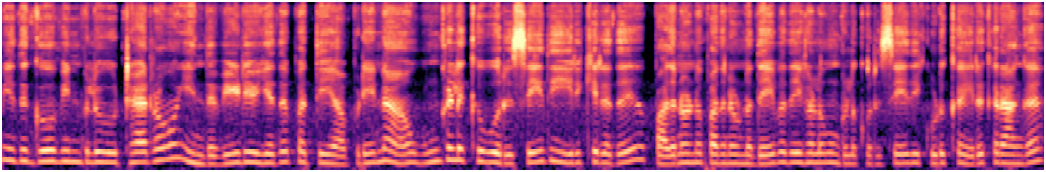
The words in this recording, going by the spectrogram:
இது கோவின் ப்ளூ டரோ. இந்த வீடியோ எதை பற்றி அப்படின்னா உங்களுக்கு ஒரு செய்தி இருக்கிறது. பதினொன்று பதினொன்று தேவதைகளும் உங்களுக்கு ஒரு செய்தி கொடுக்க இருக்கிறாங்க.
